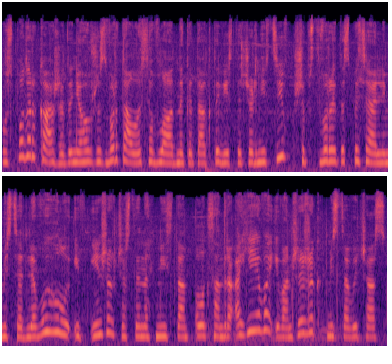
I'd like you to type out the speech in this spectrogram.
Господар каже, до нього вже зверталися владники та активісти Чернівців, щоб створити спеціальні місця для вигулу і в інших частинах міста. Олександра Агієва, Іван Чижик. Місцевий час.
